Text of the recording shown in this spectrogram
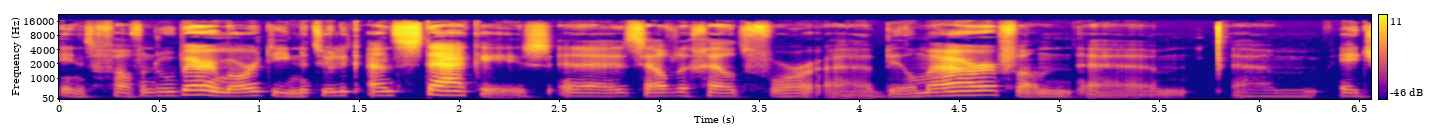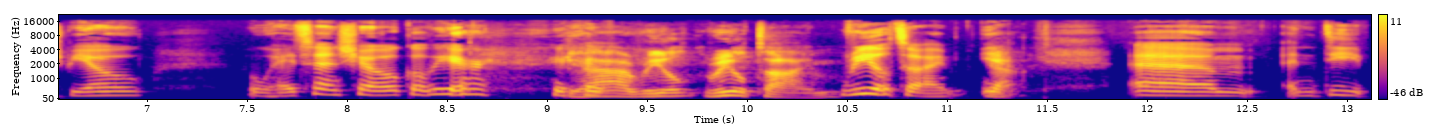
in het geval van Drew Barrymore, die natuurlijk aan het staken is. Eh, hetzelfde geldt voor eh, Bill Maher van ehm, ehm, HBO. Hoe heet zijn show ook alweer? Ja, real, real time. Real Time, ja. Ja. Ehm, en die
